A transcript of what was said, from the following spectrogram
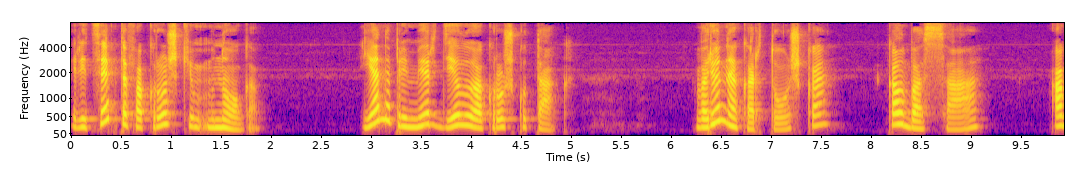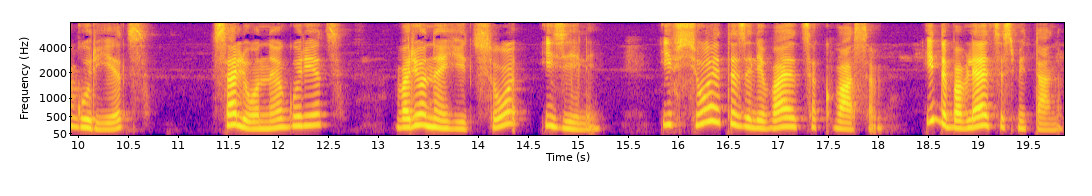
Рецептов окрошки много. Я, например, делаю окрошку так. Вареная картошка, колбаса, огурец, соленый огурец, вареное яйцо и зелень. И все это заливается квасом и добавляется сметана.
